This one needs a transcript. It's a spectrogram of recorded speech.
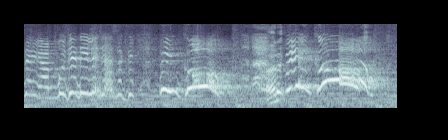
नहीं आप मुझे नहीं ले जा सकते। पिंकू! अरे- पिंकू!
